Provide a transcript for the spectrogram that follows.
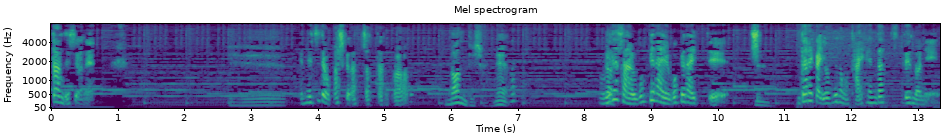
たんですよね。えで熱でおかしくなっちゃったのか、ー、なんでしょうね。皆さん動けない動けないって、うん。誰か呼ぶのも大変だっつってんのに、うん。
